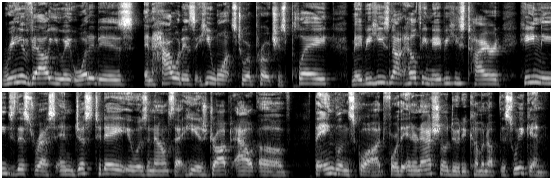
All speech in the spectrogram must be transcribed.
reevaluate what it is and how it is that he wants to approach his play. Maybe he's not healthy, maybe he's tired. He needs this rest. And just today it was announced that he has dropped out of the England squad for the international duty coming up this weekend.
